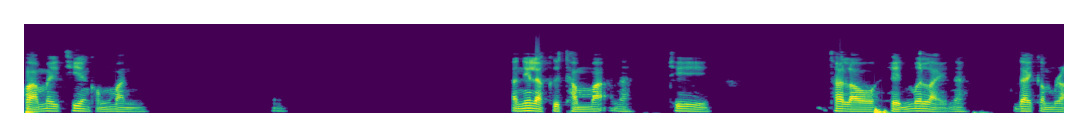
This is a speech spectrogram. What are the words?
ความไม่เที่ยงของมัน อันนี้แหละคือธรรมะนะที่ถ้าเราเห็นเมื่อไหร่นะได้กำไร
